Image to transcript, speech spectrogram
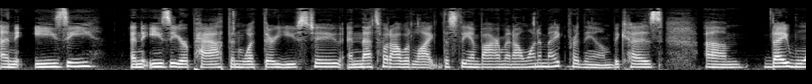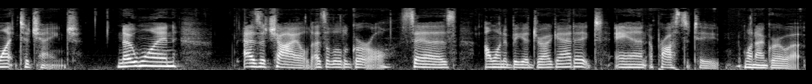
an easy an easier path than what they're used to. And that's what I would like. That's the environment I want to make for them because um, they want to change. No one, as a child, as a little girl, says, I want to be a drug addict and a prostitute when I grow up.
